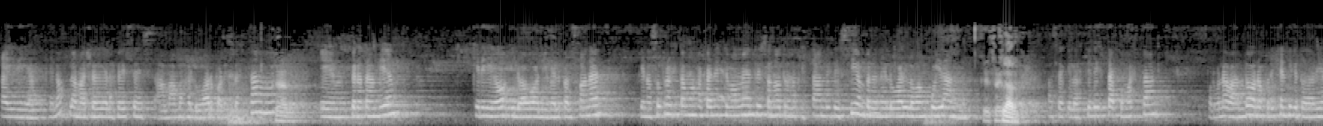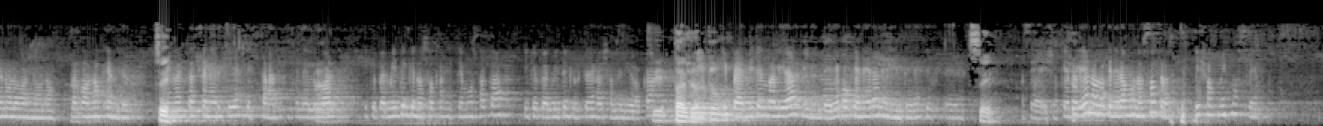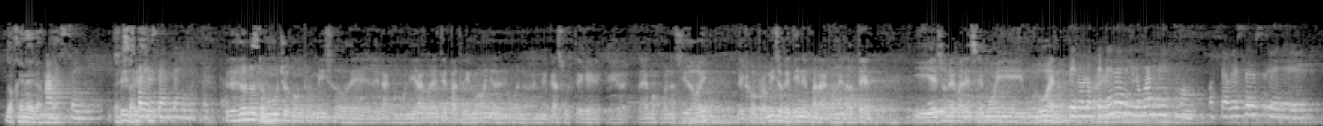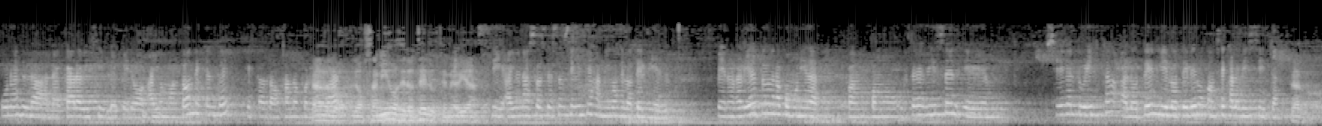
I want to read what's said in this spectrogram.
hay días que no. La mayoría de las veces amamos el lugar, por eso estamos. Claro. Eh, pero también creo, y lo hago a nivel personal, que nosotros estamos acá en este momento y son otros los que están desde siempre en el lugar y lo van cuidando. Claro. O sea que el hotel está como está, por un abandono, pero hay gente que todavía no lo abandonó. Perdón, no gente, sino estas energías que están en el lugar y que permiten que nosotros estemos acá y que permiten que ustedes hayan venido acá. Sí. Y, permiten en realidad el interés o generan el interés de ustedes sí. hacia ellos, que en realidad no lo generamos nosotros, ellos mismos se lo generan. Hacen presentes en este Pero yo noto mucho compromiso de, la comunidad con este patrimonio, bueno, en el caso usted que, la hemos conocido hoy, del compromiso que tienen para con el hotel. Y eso me parece muy, muy bueno. Pero lo genera el lugar mismo. O sea, a veces eh, uno es la, cara visible, pero hay un montón de gente que está trabajando por el lugar. Los amigos del hotel, usted me había... Sí, hay una asociación civil que es Amigos del Hotel Viena pero en realidad es toda una comunidad. Como ustedes dicen, eh, llega el turista al hotel y el hotelero aconseja la visita.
